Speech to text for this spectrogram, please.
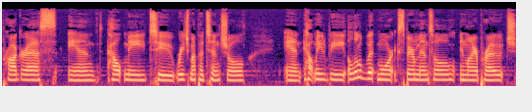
progress and helped me to reach my potential and helped me to be a little bit more experimental in my approach.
